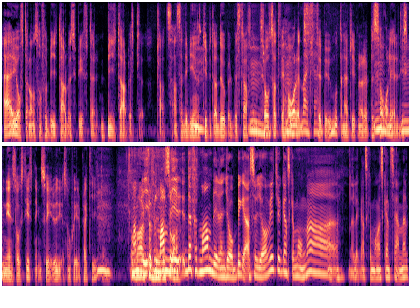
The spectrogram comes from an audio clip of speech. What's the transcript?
är ju ofta de som får byta arbetsuppgifter, byta arbetsplats. Alltså det blir en mm. typ av dubbelbestraffning. Mm. Trots att vi har mm, ett verkligen. förbud mot den här typen av repressalier eller mm. diskrimineringslagstiftning så är det det som sker i praktiken. Mm. Man blir, för man blir, därför att man blir den jobbiga. Alltså jag vet ju ganska många, eller ganska många ska jag inte säga, men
